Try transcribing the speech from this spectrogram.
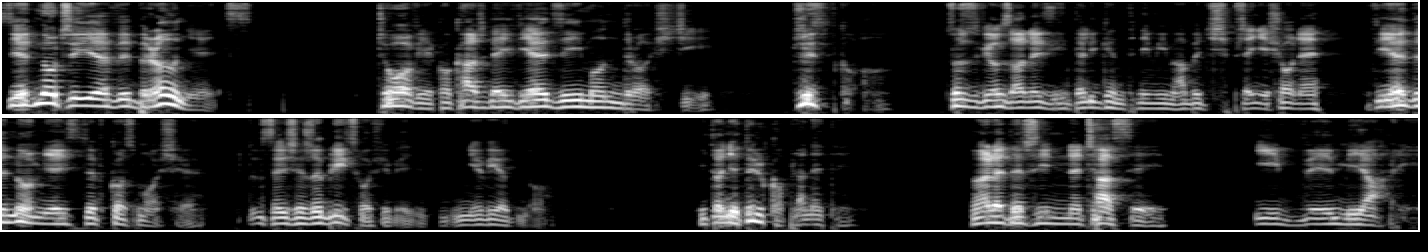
zjednoczy je wybroniec. Człowiek o każdej wiedzy i mądrości. Wszystko, co związane z inteligentnymi, ma być przeniesione w jedno miejsce w kosmosie. W sensie, że blisko siebie, nie w jedno. I to nie tylko planety, ale też inne czasy i wymiary.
